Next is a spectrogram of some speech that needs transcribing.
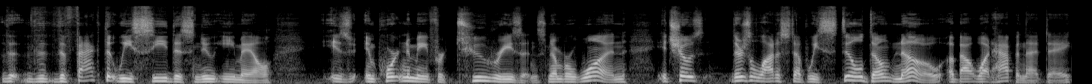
The, the, the fact that we see this new email is important to me for two reasons. Number one, it shows there's a lot of stuff we still don't know about what happened that day.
